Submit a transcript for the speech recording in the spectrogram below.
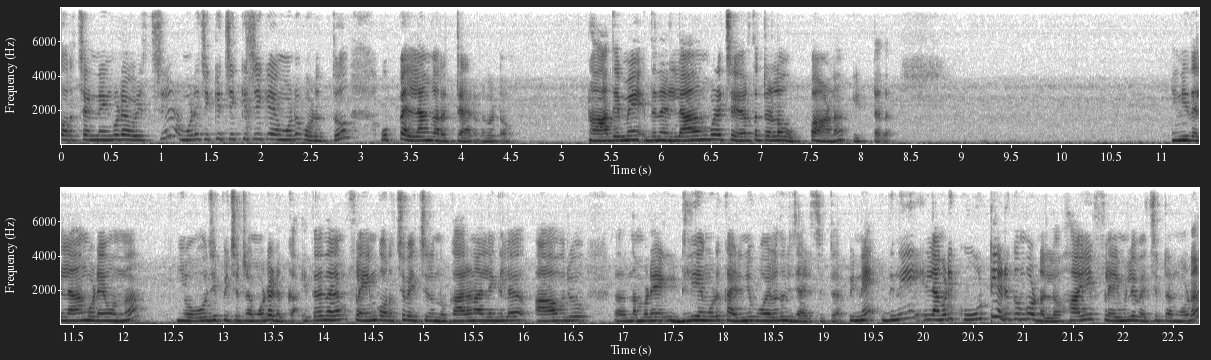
കുറച്ച് എണ്ണയും കൂടെ ഒഴിച്ച് അങ്ങോട്ട് ചിക്കി ചിക്കി ചിക്കി അങ്ങോട്ട് കൊടുത്തു. ഉപ്പെല്ലാം കറക്റ്റായിരുന്നു കേട്ടോ. ആദ്യമേ ഇതിനെല്ലാം കൂടെ ചേർത്തിട്ടുള്ള ഉപ്പാണ് ഇട്ടത്. ഇനി ഇതെല്ലാം കൂടെ ഒന്ന് യോജിപ്പിച്ചിട്ട് അങ്ങോട്ട് എടുക്കുക ഇത്രയും നേരം ഫ്ലെയിം കുറച്ച് വെച്ചിരുന്നു. കാരണം അല്ലെങ്കിൽ ആ ഒരു നമ്മുടെ ഇഡ്ഡലി അങ്ങോട്ട് കരിഞ്ഞു പോയാലെന്ന് വിചാരിച്ചിട്ട്. പിന്നെ ഇതിന് എല്ലാം കൂടി കൂട്ടിയെടുക്കുമ്പോൾ ഉണ്ടല്ലോ ഹൈ ഫ്ലെയിമിൽ വെച്ചിട്ട് അങ്ങോട്ട്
